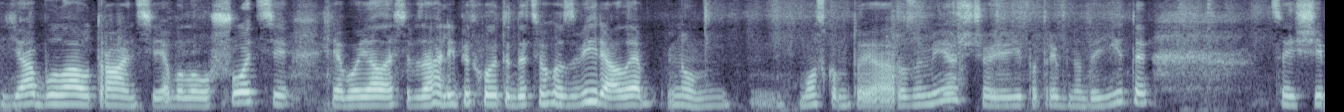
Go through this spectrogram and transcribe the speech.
я була у трансі, я була у шоці, я боялася взагалі підходити до цього звіря, але ну, мозком то я розумію, що її потрібно доїти. Це ще й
